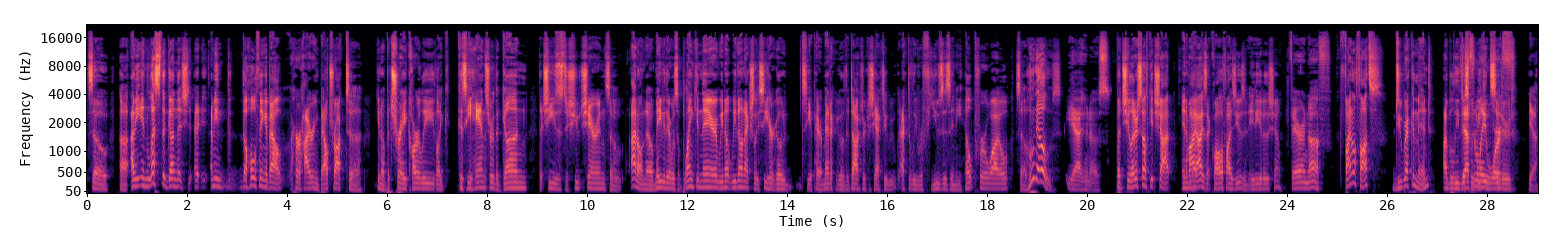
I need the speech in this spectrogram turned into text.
So, uh, I mean, unless the gun that she, I I mean, the, the whole thing about her hiring Batroc to, you know, betray Karli, like, because he hands her the gun that she uses to shoot Sharon. So I don't know. Maybe there was a blank in there. We don't. We don't actually see her go see a paramedic or go to the doctor because she actively actively refuses any help for a while. So who knows? yeah. Who knows? But she let herself get shot. And in my eyes, that qualifies you as an idiot of the show. Fair enough. Final thoughts. Do recommend. I believe this Definitely would be worth- considered. Yeah,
